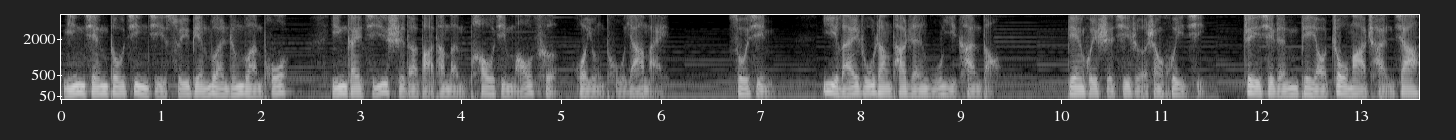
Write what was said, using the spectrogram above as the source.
民间都禁忌随便乱扔乱泼，应该及时的把它们抛进茅厕或用土压埋。苏信。一来如让他人无意看到，便会使其惹上晦气，这些人便要咒骂产家，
